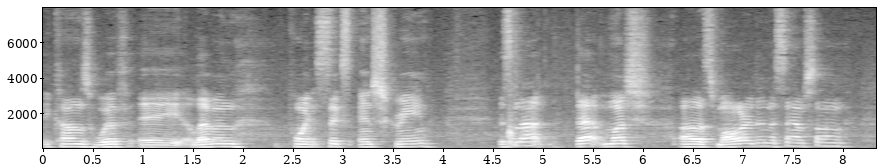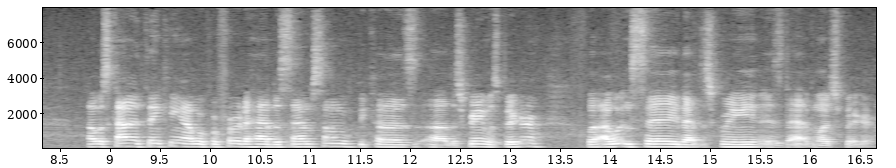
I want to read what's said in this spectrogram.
it comes with a 11.6 inch screen. It's not that much uh, smaller than the Samsung. I was kind of thinking I would prefer to have the Samsung because uh, the screen was bigger but I wouldn't say that the screen is that much bigger.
